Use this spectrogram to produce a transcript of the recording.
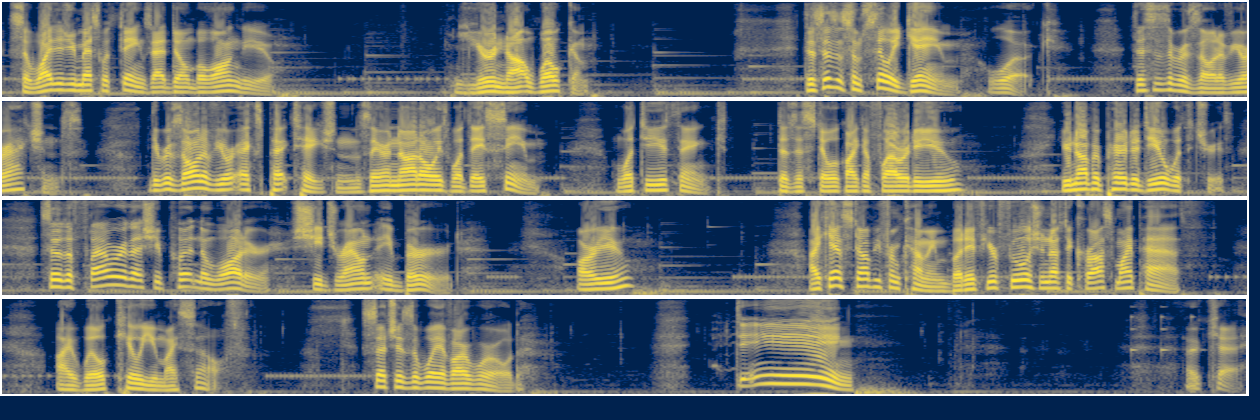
So why did you mess with things that don't belong to you? You're not welcome. This isn't some silly game. Look. This is the result of your actions. The result of your expectations. They are not always what they seem. What do you think? Does this still look like a flower to you? You're not prepared to deal with the truth. So the flower that she put in the water, she drowned a bird. Are you? I can't stop you from coming, but if you're foolish enough to cross my path, I will kill you myself. Such is the way of our world. Ding! Okay.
